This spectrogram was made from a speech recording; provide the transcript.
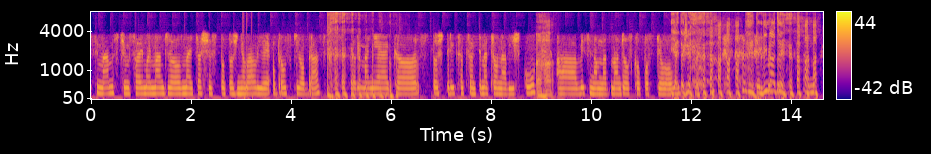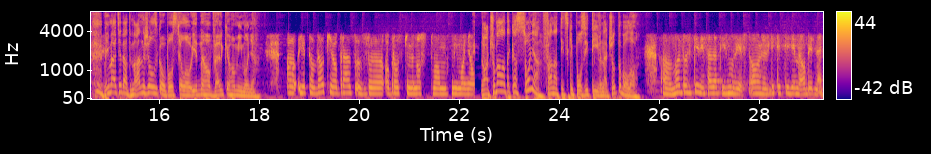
asi mám, s čím sa aj môj manžel najťažšie stotožňoval, je obrovský obraz, ktorý má nejak e, 140 cm na výšku Aha. a vysí nám nad manželskou postelou. Ja, takže... tak vy máte... vy máte nad manželskou postelou jedného veľkého mimoňa. Je to veľký obraz s obrovským množstvom mimo ňou. No a čo mala taká Sonia fanaticky pozitívne? Čo to bolo? Môj pozitívny fanatizmus je v tom, že vždy, keď si ideme objednať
